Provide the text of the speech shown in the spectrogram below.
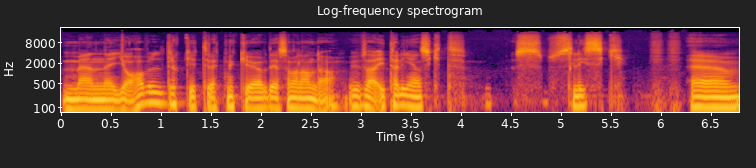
Men jag har väl druckit rätt mycket av det som alla andra. Så här, italienskt, slisk, eh,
